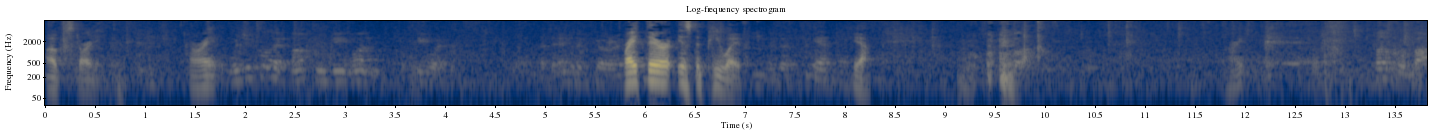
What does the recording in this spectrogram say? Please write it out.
of starting. All right? Would you call that bump from V1 P wave? At the end of the QR? Right there is the P wave. Yeah. Yeah. All right. Poker bump.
